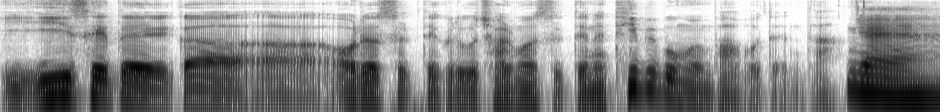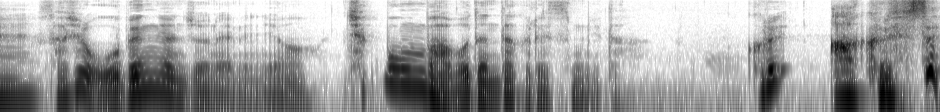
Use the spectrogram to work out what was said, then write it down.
이 이 세대가 어, 어렸을 때 그리고 젊었을 때는 TV 보면 바보 된다. 예. 사실 500년 전에는요. 책 보면 바보 된다 그랬습니다. 그래 아 그랬어요?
